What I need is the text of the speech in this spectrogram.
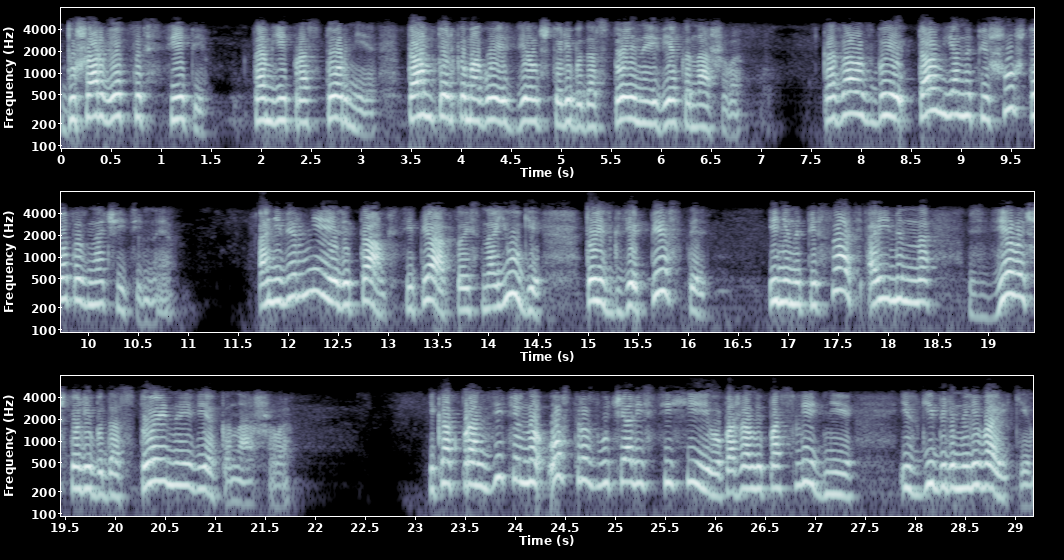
душа рвется в степи. Там ей просторнее, там только могу я сделать что-либо достойное века нашего. Казалось бы, там я напишу что-то значительное. А не вернее ли там, в степях, то есть на юге, то есть где пестель, и не написать, а именно сделать что-либо достойное века нашего? И как пронзительно остро звучали стихи его, пожалуй, последние — из гибели Наливайки.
